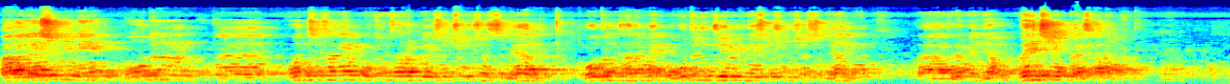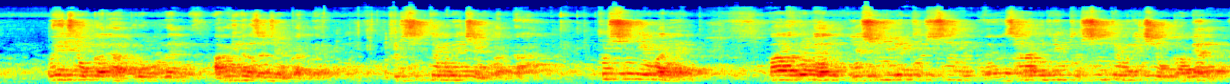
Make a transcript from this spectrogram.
아, 예수님이 모든 어, 온 세상의 모든 사람을 위해서 죽으셨으면 모든 사람의 모든 죄를 위해서 죽으셨으면 아, 그러면요 왜 지옥 갈 사람이? 왜 지옥 가냐? 그러고 보면 안 믿어서 지옥 간대. 불신 때문에 지옥 간다. 아니에요? 아 그러면 예수님이 불신 어, 사람들이 불신 때문에 지옥 가면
